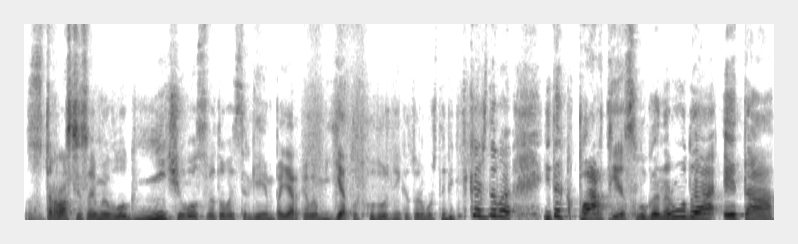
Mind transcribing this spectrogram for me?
Здравствуйте, с вами влог «Ничего святого» с Сергеем Поярковым. Я тот художник, который может обидеть каждого. Итак, партия «Слуга народа» – это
